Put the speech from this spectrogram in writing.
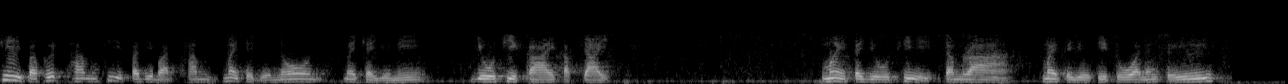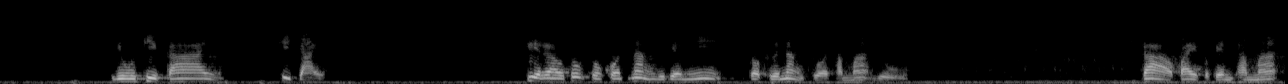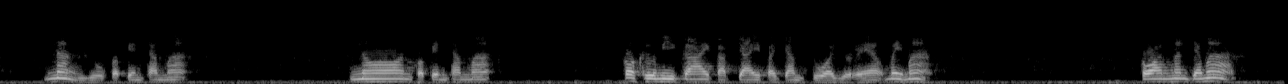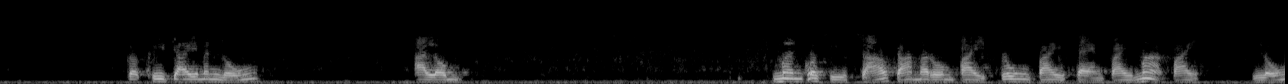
ที่ประพฤติธรรมที่ปฏิบัติธรรมไม่ใช่อยู่โน้น ไม่ใช่อยู่นี้ อยู่ที่กายกับใจ ไม่ไปอยู่ที่ตำรา ไม่ไปอยู่ที่ตัวหนังสือ อยู่ที่กายที่ใจ ที่เราทุกทุกคนนั่งอยู่เดี๋ยวนี้ก็คือนั่งตัวธรรมะอยู่ก้าวไปก็เป็นธรรมะ นั่งอยู่ก็เป็นธรรมะ นอนก็เป็นธรรมะ ก็คือมีกายกับใจประจำตัวอยู่แล้วไม่มาก ก่อนมันจะมาก ก็คือใจมันหลง อารมณ์ มันก็สืบสาวสามอารมณ์ไป ปรุงไปแต่งไปมากไป หลง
